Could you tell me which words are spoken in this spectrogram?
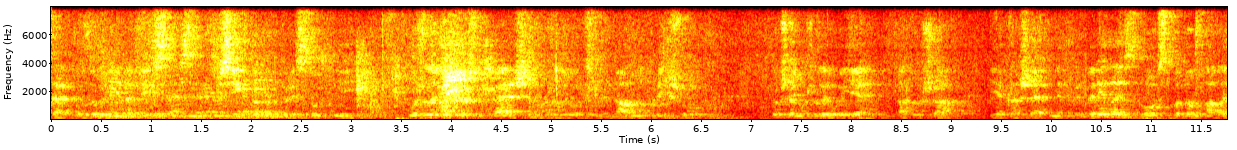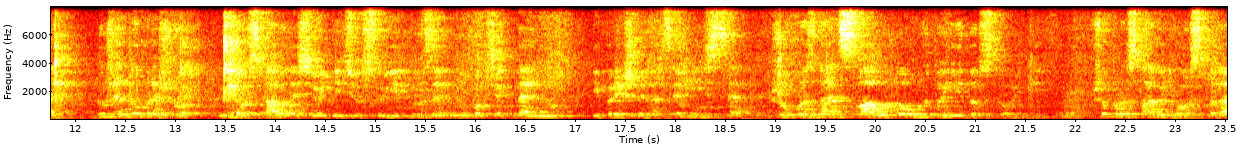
церква, дорогі брати і сестри, всі, хто тут присутній, можливо, хтось вперше, можливо, хтось недавно прийшов, хто ще, можливо, є та душа, яка ще не примирилась з Господом, але дуже добре, що ми оставили сьогодні цю суєту земну повсякденну і прийшли на це місце, щоб воздати славу тому, хто її достойний, щоб прославити Господа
